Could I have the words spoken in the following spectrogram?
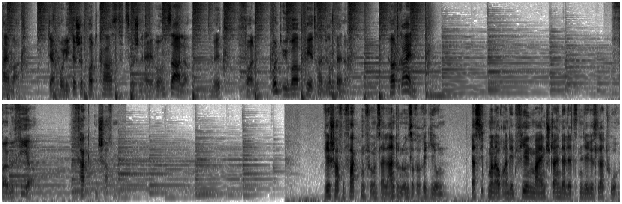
Heimat, der politische Podcast zwischen Elbe und Saale. Mit, von und über Petra Grimbenne. Hört rein! Folge 4. Fakten schaffen. Wir schaffen Fakten für unser Land und unsere Region. Das sieht man auch an den vielen Meilensteinen der letzten Legislatur.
